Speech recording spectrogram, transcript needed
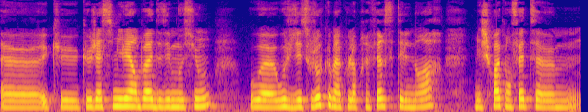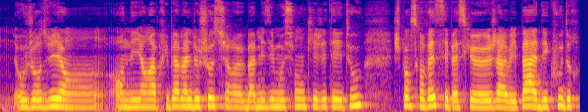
que que j'assimilais un peu à des émotions. Où, où je disais toujours que ma couleur préférée c'était le noir mais je crois qu'en fait, euh, aujourd'hui, en, en, ayant appris pas mal de choses sur euh, bah, mes émotions, qui j'étais et tout, je pense qu'en fait, c'est parce que j'arrivais pas à découdre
